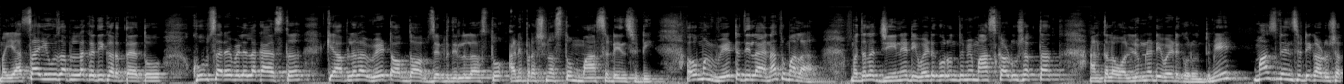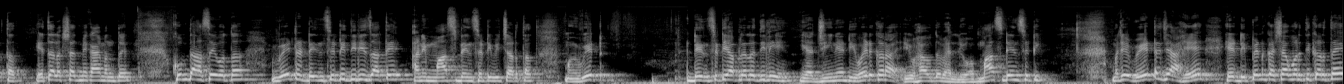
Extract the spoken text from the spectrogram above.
मग याचा यूज आपल्याला कधी करता येतो? खूप साऱ्या वेळेला काय असतं की आपल्याला वेट ऑफ द ऑब्जेक्ट दिलेला असतो आणि प्रश्न असतो मास डेन्सिटी अहो मग वेट दिला आहे ना तुम्हाला? मग त्याला जीने डिवाईड करून तुम्ही मास काढू शकतात आणि त्याला व्हॉल्यूमने डिवाईड करून तुम्ही मास डेन्सिटी काढू शकतात. येत्या लक्षात मी काय म्हणतोय? खूपदा असंही होतं वेट डेन्सिटी दिली जाते आणि मास डेन्सिटी विचारतात. मग वेट डेन्सिटी आपल्याला दिली या जीने डिवाइड करा you have the value of mass density म्हणजे वेट जे आहे हे डिपेंड कशावरती करते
